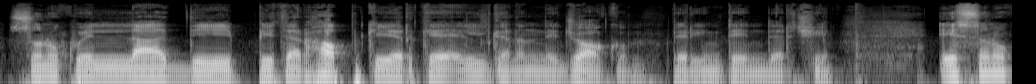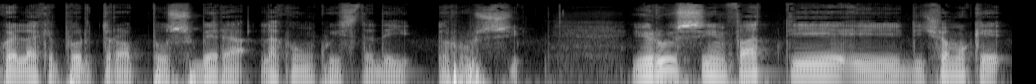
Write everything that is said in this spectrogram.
Sono quella di Peter Hopkirk il grande gioco, per intenderci, e sono quella che purtroppo subirà la conquista dei russi. I russi infatti eh, diciamo che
